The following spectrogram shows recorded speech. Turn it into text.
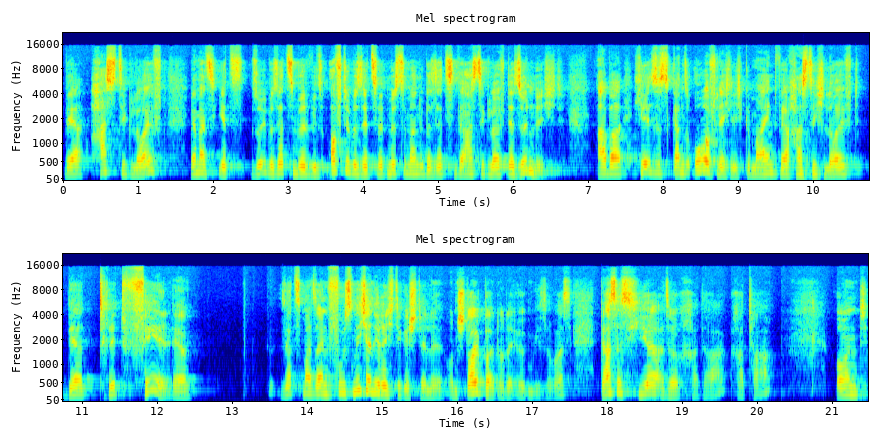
Wer hastig läuft, wenn man es jetzt so übersetzen würde, wie es oft übersetzt wird, müsste man übersetzen, wer hastig läuft, der sündigt. Aber hier ist es ganz oberflächlich gemeint, wer hastig läuft, der tritt fehl, der setzt mal seinen Fuß nicht an die richtige Stelle und stolpert oder irgendwie sowas. Das ist hier, also Rata. Rata. Und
